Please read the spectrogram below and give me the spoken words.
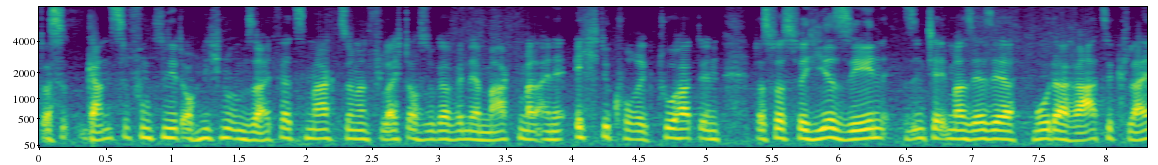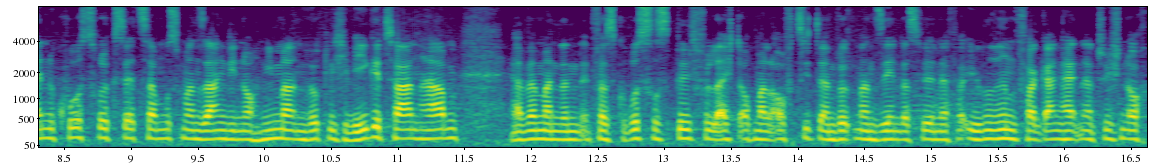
Das Ganze funktioniert auch nicht nur im Seitwärtsmarkt, sondern vielleicht auch sogar, wenn der Markt mal eine echte Korrektur hat. Denn das, was wir hier sehen, sind ja immer sehr, sehr moderate kleine Kursrücksetzer, muss man sagen, die noch niemandem wirklich wehgetan haben. Ja, wenn man dann ein etwas größeres Bild vielleicht auch mal aufzieht, dann wird man sehen, dass wir in der jüngeren Vergangenheit natürlich noch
